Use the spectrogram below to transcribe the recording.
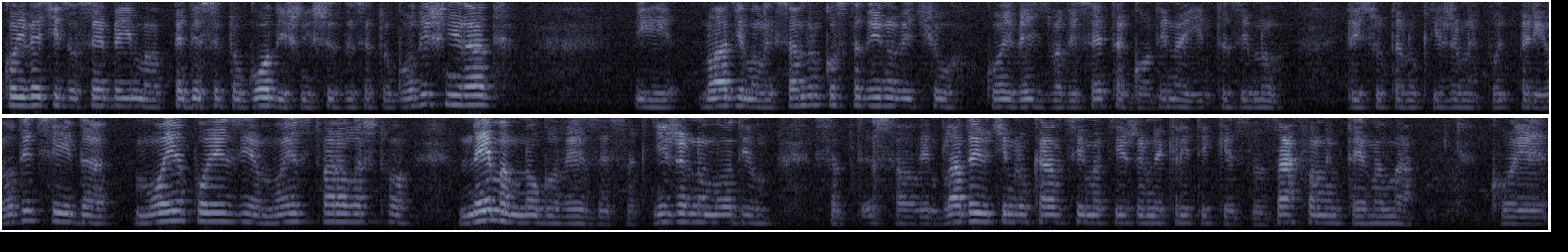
koji već iza sebe ima 50-godišnji, 60-godišnji rad i mlađem Aleksandru Kostadinoviću koji već 20 godina je intenzivno prisutan u književnoj periodici i da moja poezija, moje stvaralaštvo nema mnogo veze sa književnom odijom, sa, sa ovim vladajućim rukavcima književne kritike, sa zahvalnim temama koje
